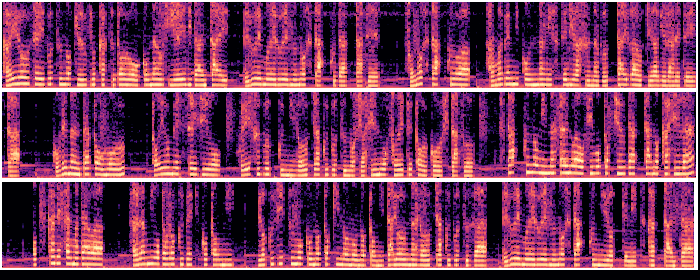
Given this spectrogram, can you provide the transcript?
海洋生物の救助活動を行う非営利団体、LMLN のスタッフだったぜ。そのスタッフは、浜辺にこんなミステリアスな物体が打ち上げられていた。これなんだと思う？というメッセージを、Facebook に漂着物の写真を添えて投稿したぞ。スタッフの皆さんはお仕事中だったのかしら？お疲れ様だわ。さらに驚くべきことに、翌日もこの時のものと似たような漂着物が、LMLN のスタッフによって見つかったんだ。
